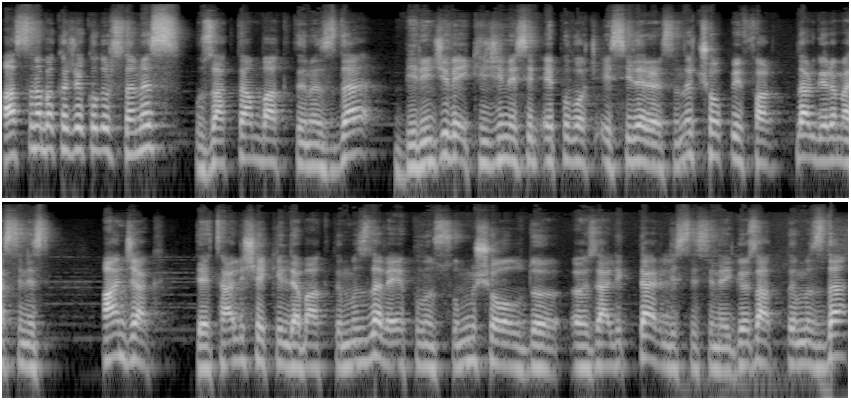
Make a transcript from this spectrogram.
Aslına bakacak olursanız uzaktan baktığınızda birinci ve ikinci nesil Apple Watch SE'ler arasında çok büyük farklılıklar göremezsiniz. Ancak detaylı şekilde baktığımızda ve Apple'ın sunmuş olduğu özellikler listesine göz attığımızda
